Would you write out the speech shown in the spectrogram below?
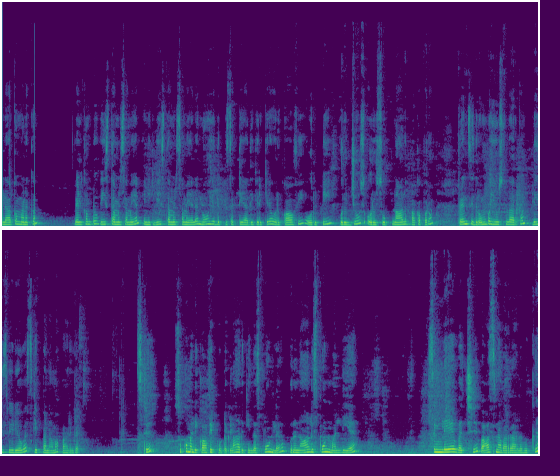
எல்லாருக்கும் வணக்கம். வெல்கம் டு வீஸ் தமிழ் சமையல் இன்றைக்கி வீஸ் தமிழ் சமையலில் நோய் எதிர்ப்பு சக்தியை அதிகரிக்கிற ஒரு காஃபி ஒரு டீ ஒரு ஜூஸ் ஒரு சூப் நாலும் பார்க்க போகிறோம் ஃப்ரெண்ட்ஸ் இது ரொம்ப யூஸ்ஃபுல்லாக இருக்கும். ப்ளீஸ் வீடியோவை ஸ்கிப் பண்ணாமல் பாருங்கள் ஃபஸ்ட்டு சுக்குமல்லி காஃபி போட்டுக்கலாம். அதுக்கு இந்த ஸ்பூனில் ஒரு நாலு ஸ்பூன் மல்லியை சிம்லேயே வச்சு வாசனை வர்ற அளவுக்கு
